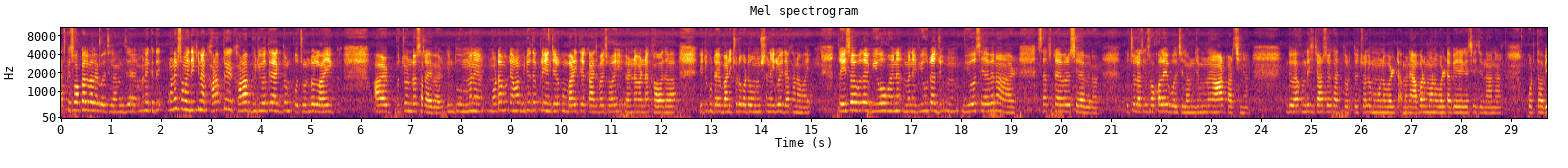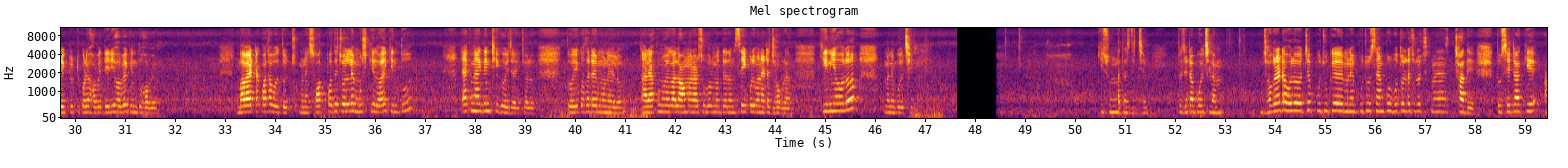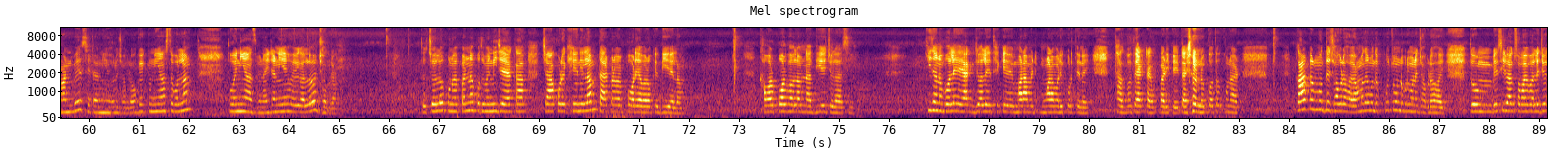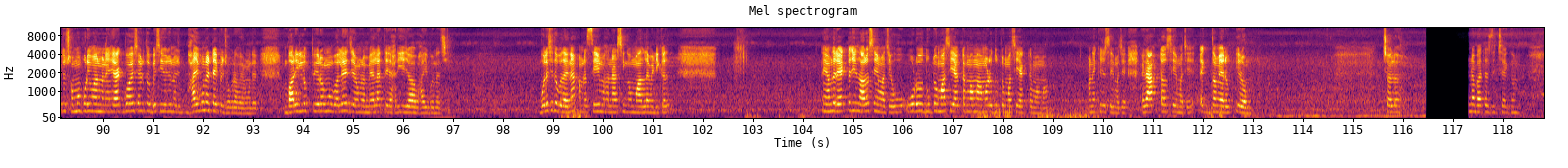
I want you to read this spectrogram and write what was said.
আজকে সকালবেলায় বলছিলাম যে মানে অনেক সময় দেখি না, খারাপ থেকে খারাপ ভিডিওতে একদম প্রচণ্ড লাইক আর প্রচণ্ড সাবস্ক্রাইবার। কিন্তু মানে মোটামুটি আমার ভিডিওতে প্লেন যেরকম বাড়িতে কাজ বাজ হয়, রান্নাবান্না খাওয়া দাওয়া এটুকুটাই বাড়ি ছোটোখাটো অনুষ্ঠান, এগুলোই দেখানো হয়। তো এইসব বোধহয় ভিউও হয় না মানে ভিউটা ভিউও সে হবে না আর সাবস্ক্রাইবারও সে হবে না। তো চলো আজকে সকালেই বলছিলাম যে মনে হয় আর পারছি না। কিন্তু এখন দেখছি চারশো একাত্তর, তো চলো মনোবলটা মানে আবার মনোবলটা বেড়ে গেছে যে না না, করতে হবে, একটু একটু করে হবে, দেরি হবে কিন্তু হবে। বাবা একটা কথা বলতো মানে সৎ পথে চললে মুশকিল হয় কিন্তু এক না একদিন ঠিক হয়ে যায়, চলো। তো এই কথাটাই মনে এলো। আর এখন হয়ে গেল আমার আর শুভর মধ্যে একদম সেই পরিমাণে একটা ঝগড়া। কী নিয়ে হলো? মানে বলছি। কি সুন্দর বাতাস দিচ্ছে। তো যেটা বলছিলাম, ঝগড়াটা হলো হচ্ছে পুচুকে মানে পুচুর শ্যাম্পুর বোতলটা ছিল মানে ছাদে। তো সেটাকে আনবে, সেটা নিয়ে হলো ঝগড়া। ওকে একটু নিয়ে আসতে বললাম, তো ওই নিয়ে আসবে না। এটা নিয়ে হয়ে গেল ঝগড়া। তো চলো, কোনো ব্যাপার না। প্রথমে নিজে একা চা করে খেয়ে নিলাম, তারপর আবার পরে আবার ওকে দিয়ে এলাম। খাওয়ার পর ভাবলাম, না, দিয়েই চলে আসি। কি যেন বলে, এক জলে থেকে মারামারি মারামারি করতে নেই। থাকব তো একটা বাড়িতে তাই জন্য কতক্ষণ আর কার কার মধ্যে ঝগড়া হয়? আমাদের মধ্যে প্রচণ্ড পরিমাণে ঝগড়া হয়। তো বেশিরভাগ সবাই বলে, যেহেতু সম পরিমাণ মানে এক বয়সের তো বেশি, ওই জন্য ভাই বোনের টাইপের ঝগড়া হয় আমাদের। বাড়ির লোক তো এরমও বলে যে, আমরা মেলাতে হারিয়ে যাওয়া ভাই বোন আছি। বলেছি তো বোধ না? আমরা সেম নার্সিংহোম, মালদা মেডিকেল আমাদের একটা জিনিস আরও সেম আছে। ওরও দুটো মাসি, একটা মামা, আমারও দুটো মাসি, একটা মামা। অনেক কিছু সেম আছে। রাগটাও সেম আছে, একদম এর- এরম। চলো। ঠান্ডা বাতাস দিচ্ছে একদম।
